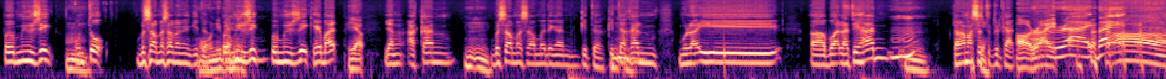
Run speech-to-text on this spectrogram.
pemuzik untuk bersama-sama dengan kita Oh, ni best pemuzik pemuzik hebat Yap. yang akan Mm-mm. bersama-sama dengan kita kita akan mulai uh, buat latihan dalam masa Okay. terdekat Alright. Alright, baik. ah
